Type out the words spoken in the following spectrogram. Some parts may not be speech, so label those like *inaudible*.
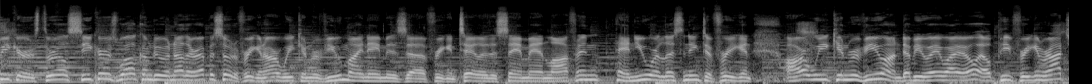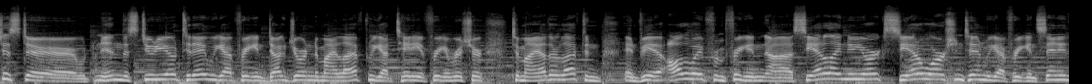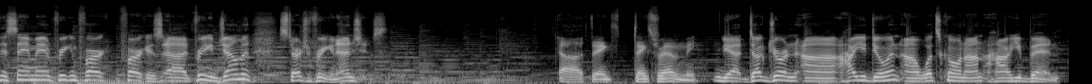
Tweakers, thrill seekers, welcome to another episode of Freaking Our Week in Review. My name is uh, Freaking Taylor the Sandman Laughlin, and you are listening to Freaking Our Week in Review on WAYO LP Freaking Rochester. In the studio today, we got Freaking Doug Jordan to my left, we got Tadia Freaking Risher to my other left, and, and via all the way from Freaking uh, Seattleite, New York, Seattle, Washington, we got Freaking Sandy the Sandman, Freaking Far- Farkas. Uh, freaking gentlemen, start your freaking engines. Uh, thanks, thanks for having me. Yeah, Doug Jordan, uh, how you doing? Uh, what's going on? How you been?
